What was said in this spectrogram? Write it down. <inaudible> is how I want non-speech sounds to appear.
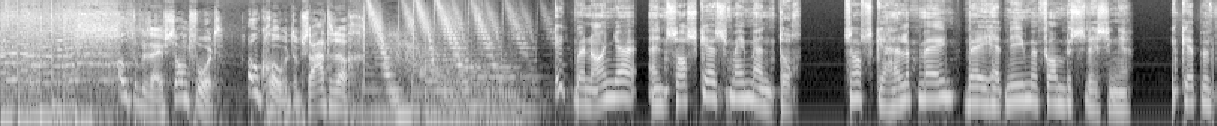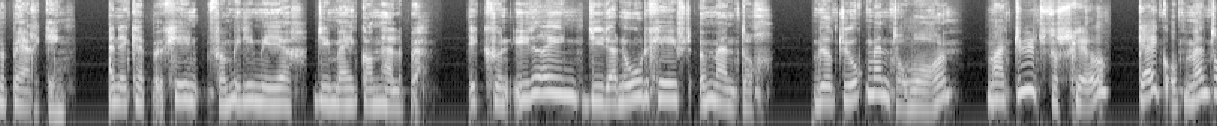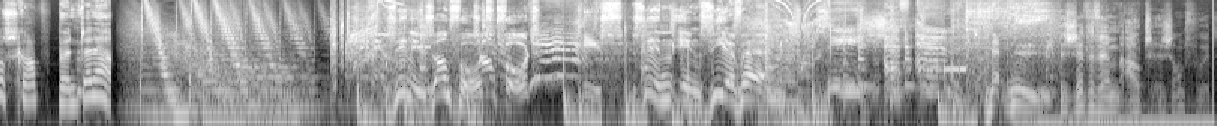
Autobedrijf Zandvoort, ook geopend op zaterdag. Ik ben Anja en Saskia is mijn mentor. Saskia helpt mij bij het nemen van beslissingen. Ik heb een beperking en ik heb geen familie meer die mij kan helpen. Ik gun iedereen die daar nodig heeft een mentor. Wilt u ook mentor worden? Maakt u het verschil? Kijk op mentorschap.nl. Zin in Zandvoort, Zandvoort is zin in ZFM. ZFM. Met nu ZFM Oud Zandvoort.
